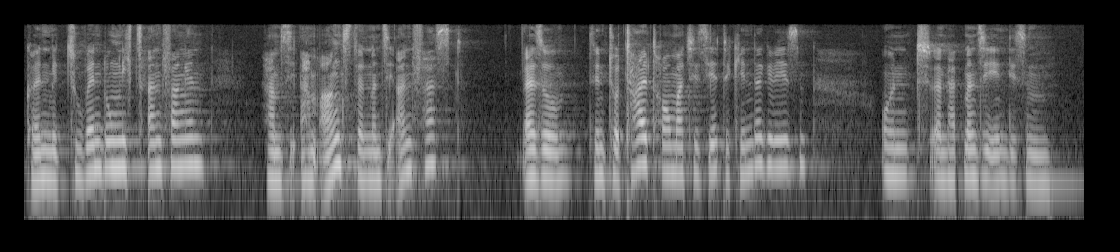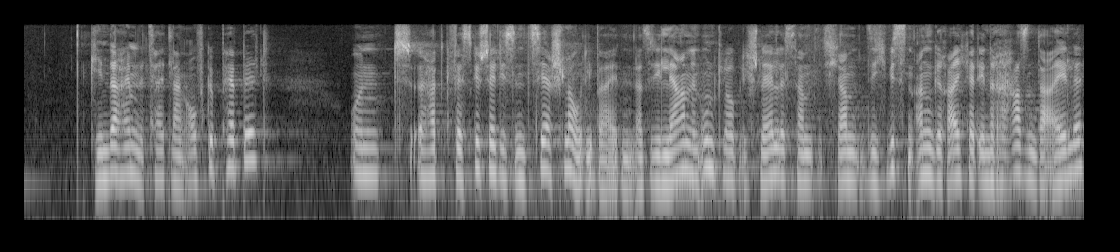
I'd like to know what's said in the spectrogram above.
können mit Zuwendung nichts anfangen, haben, sie, haben Angst, wenn man sie anfasst. Also sind total traumatisierte Kinder gewesen. Und dann hat man sie in diesem Kinderheim eine Zeit lang aufgepäppelt und hat festgestellt, die sind sehr schlau, die beiden. Also die lernen unglaublich schnell, es haben, haben sich Wissen angereichert in rasender Eile.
